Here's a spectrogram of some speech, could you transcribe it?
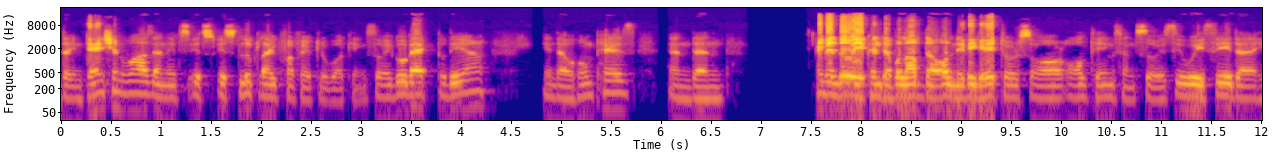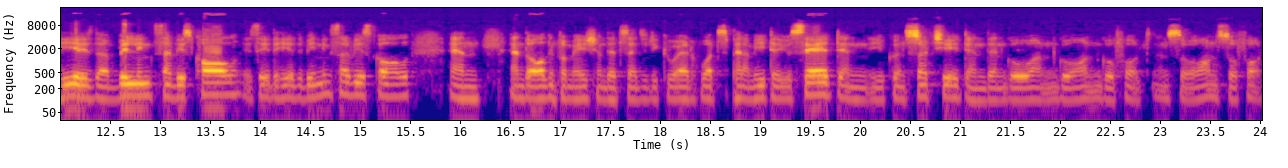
the intention was, and it's it's it's looked like perfectly working. So I go back to there in the home page, and then even though you can develop the all navigators or all things and so you see we see that here is the building service call you see here the building service call and and the, all the information that's required what's parameter you set and you can search it and then go on go on go forth and so on so forth.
